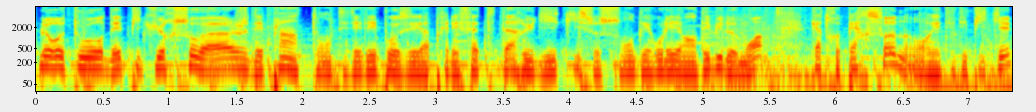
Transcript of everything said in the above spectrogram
Le retour des piqûres sauvages, des plaintes ont été déposées après les fêtes d'Arudi qui se sont déroulées en début de mois. Quatre personnes auraient été piquées.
